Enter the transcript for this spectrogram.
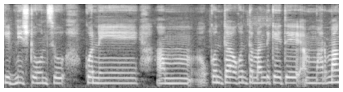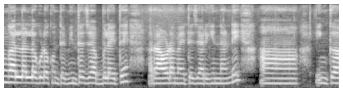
కిడ్నీ స్టోన్స్ కొన్ని కొంత కొంతమందికి అయితే మర్మాంగాలలో కూడా కొంత వింత జబ్బులు అయితే రావడం అయితే జరిగిందండి ఇంకా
